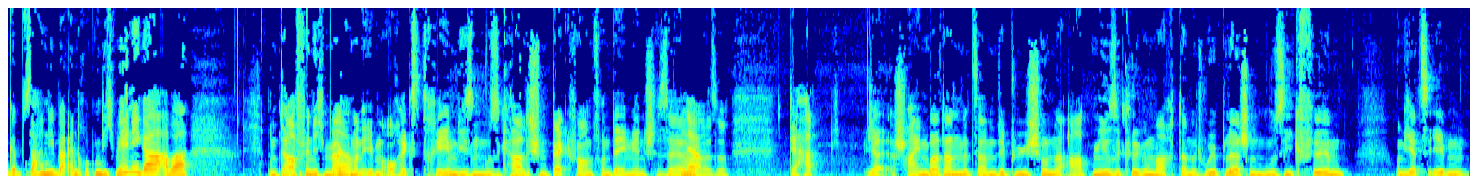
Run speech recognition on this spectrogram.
gibt Sachen, die beeindrucken dich weniger, aber Und da, finde ich, merkt Ja. man eben auch extrem diesen musikalischen Background von Damien Chazelle. Ja. Also, der hat ja scheinbar dann mit seinem Debüt schon eine Art Musical gemacht, dann mit Whiplash einen Musikfilm und jetzt eben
